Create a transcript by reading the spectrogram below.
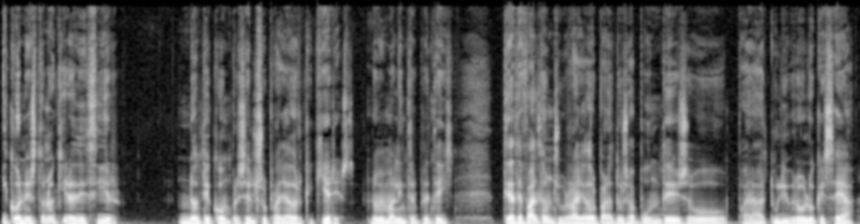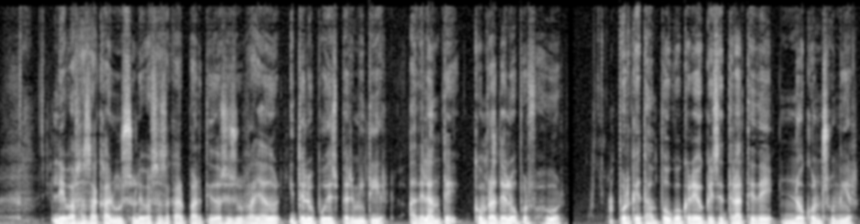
Y con esto no quiero decir no te compres el subrayador que quieres, no me malinterpretéis. Te hace falta un subrayador para tus apuntes o para tu libro o lo que sea, le vas a sacar uso, le vas a sacar partido a ese subrayador y te lo puedes permitir. Adelante, cómpratelo, por favor. Porque tampoco creo que se trate de no consumir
